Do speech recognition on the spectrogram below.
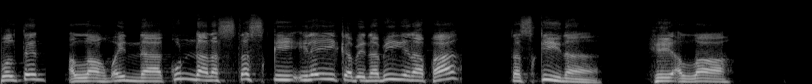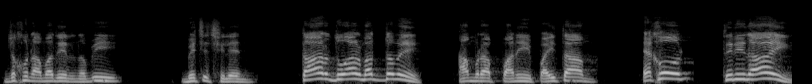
বলতেন আল্লাহ কুন্না নাস্তাসকি ইলাইকা বিনাবিয়িনা ফা তাসকিনা হে আল্লাহ, যখন আমাদের নবী বেঁচে ছিলেন, তার দোয়ার মাধ্যমে আমরা পানি পাইতাম। এখন তিনি নাই।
